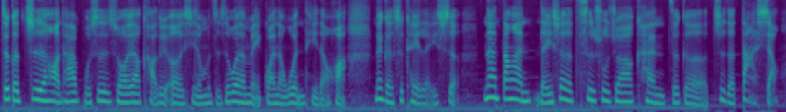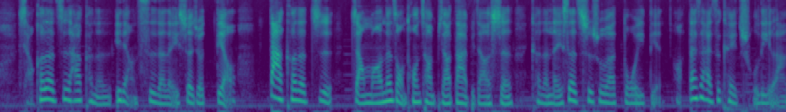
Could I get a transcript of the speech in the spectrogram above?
这个痣哈，它不是说要考虑恶性，我们只是为了美观的问题的话，那个是可以镭射。那当然，镭射的次数就要看这个痣的大小，小颗的痣它可能一两次的镭射就掉。大颗的痣长毛那种，通常比较大、比较深，可能镭射次数要多一点，好，但是还是可以处理啦。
